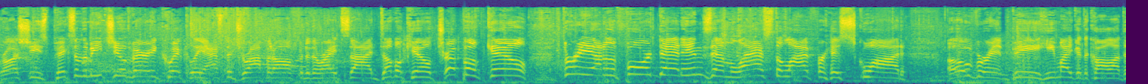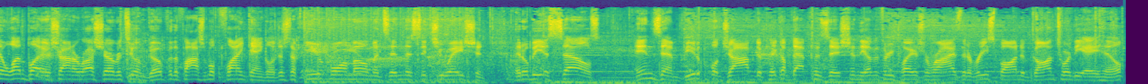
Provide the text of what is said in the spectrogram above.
RushieZ picks up the meat shield very quickly, has to drop it off into the right side. Double kill, triple kill, three out of the four dead. Inzem last alive for his squad. Over at B, he might get the call out that one player is trying to rush over to him, go for the possible flank angle. Just a few more moments in this situation. It'll be Acells. Inzem, beautiful job to pick up that position. The other three players from Rise that have respawned have gone toward the A-Hill,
